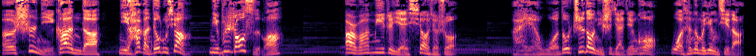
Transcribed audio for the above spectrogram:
呃，是你干的，你还敢调录像？你不是找死吗？”二娃眯着眼笑笑说：“哎呀，我都知道你是假监控，我才那么硬气的。”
